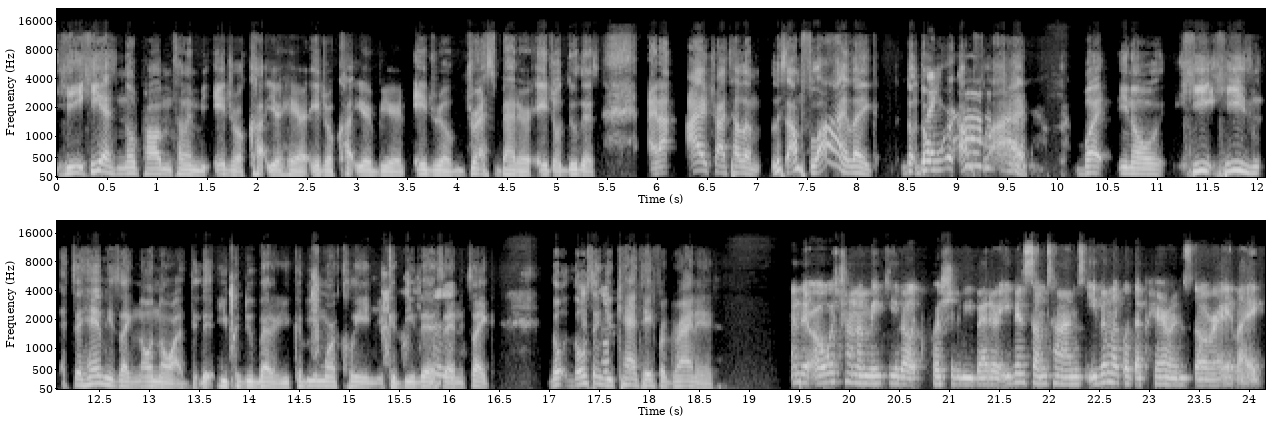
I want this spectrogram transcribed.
he he has no problem telling me adriel cut your hair. Adriel cut your beard. Adriel dress better. Adriel do this. And i i try to tell him listen i'm fly. Like don't, don't Like, worry. I'm ah. fly. But you know he he's to him he's like no no. I, you could do better. You could be more clean. You could be this. And it's like th- those things you can't take for granted. And they're always trying to make you to like push you to be better. Even sometimes even like with the parents though right? Like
